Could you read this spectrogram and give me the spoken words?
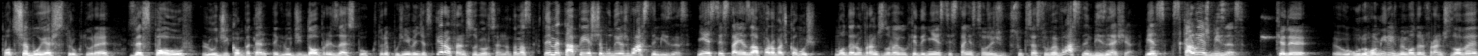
potrzebujesz struktury zespołów, ludzi, kompetentnych ludzi, dobry zespół, który później będzie wspierał franczyzobiorcę. Natomiast w tym etapie jeszcze budujesz własny biznes. Nie jesteś w stanie zaoferować komuś modelu franczyzowego, kiedy nie jesteś w stanie stworzyć sukcesu we własnym biznesie. Więc skalujesz biznes. Kiedy uruchomiliśmy model franczyzowy,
